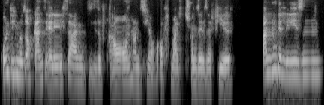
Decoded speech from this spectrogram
Und ich muss auch ganz ehrlich sagen, diese Frauen haben sich auch oftmals schon sehr, sehr viel angelesen,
